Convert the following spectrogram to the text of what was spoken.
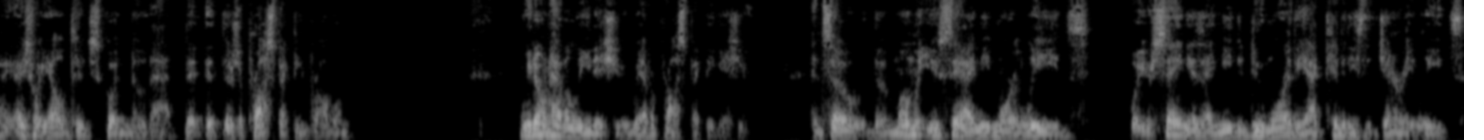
I, I, just want you all to just go ahead and know that, that that there's a prospecting problem. We don't have a lead issue. We have a prospecting issue. And so the moment you say, I need more leads, what you're saying is, I need to do more of the activities that generate leads.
